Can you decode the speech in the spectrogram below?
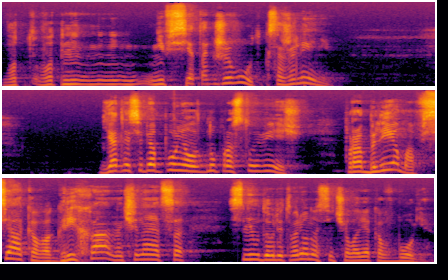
вот, вот не, не, не все так живут, к сожалению. Я для себя понял одну простую вещь. Проблема всякого греха начинается с неудовлетворенности человека в Боге.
